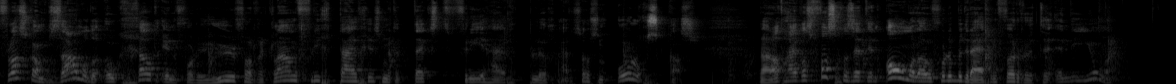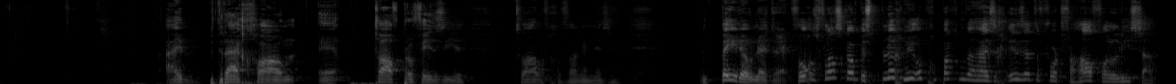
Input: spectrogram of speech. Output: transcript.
Vlaskamp zamelde ook geld in voor de huur van reclamevliegtuigjes met de tekst Vrijhuig Plug. Zelfs een oorlogskas. Nadat hij was vastgezet in Almelo voor de bedreiging van Rutte en die jongen. Hij bedreigt gewoon eh, 12 provinciën, 12 gevangenissen. Een pedonetwerk. Volgens Vlaskamp is Plug nu opgepakt omdat hij zich inzette voor het verhaal van Lisa.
